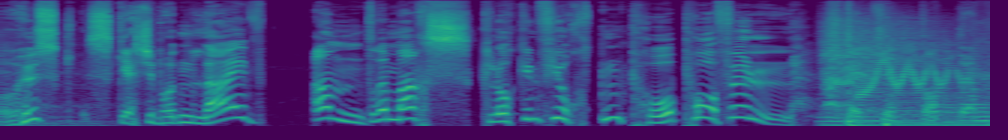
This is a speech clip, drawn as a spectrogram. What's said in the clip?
Og husk Sketsjepodden live 2. mars klokken 14 på påfyll. Sketsjepodden.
